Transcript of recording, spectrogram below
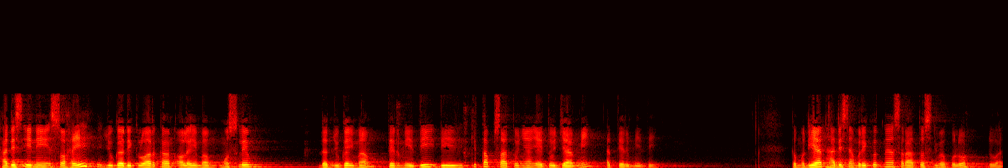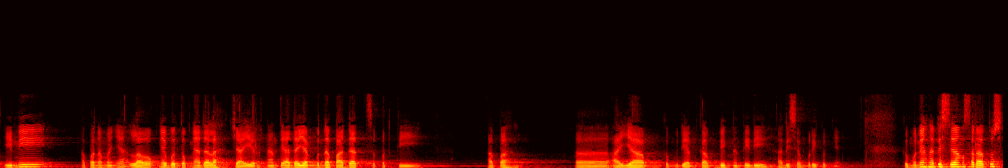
Hadis ini sahih juga dikeluarkan oleh Imam Muslim dan juga Imam Tirmidzi di kitab satunya yaitu Jami At-Tirmidzi. Kemudian hadis yang berikutnya 152. Ini apa namanya? Lauknya bentuknya adalah cair. Nanti ada yang benda padat seperti apa? E, ayam, kemudian kambing nanti di hadis yang berikutnya. Kemudian hadis yang 152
